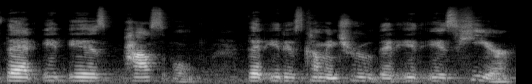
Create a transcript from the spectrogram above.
that it is possible, that it is coming true, that it is here.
